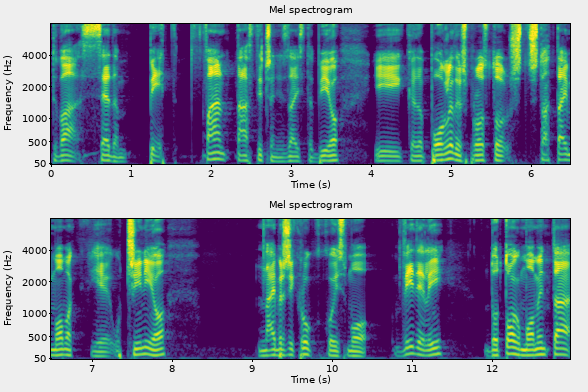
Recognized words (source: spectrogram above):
2, 7, 5. Fantastičan je zaista bio i kada pogledaš prosto šta taj momak je učinio, najbrži krug koji smo videli do tog momenta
